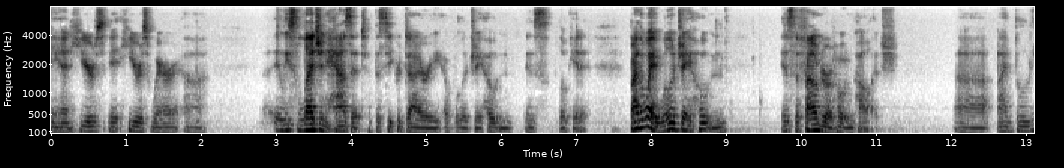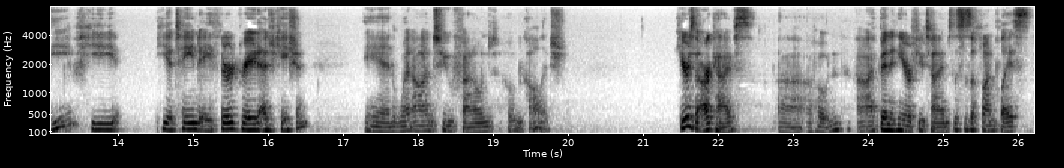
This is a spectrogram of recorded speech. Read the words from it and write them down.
and here's it. Here's where uh, at least legend has it, the secret diary of Willard J. Houghton is located. By the way, Willard J. Houghton is the founder of Houghton College. Uh, I believe he he attained a third grade education and went on to found Houghton College. Here's the archives uh, of Houghton. Uh, I've been in here a few times. This is a fun place.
